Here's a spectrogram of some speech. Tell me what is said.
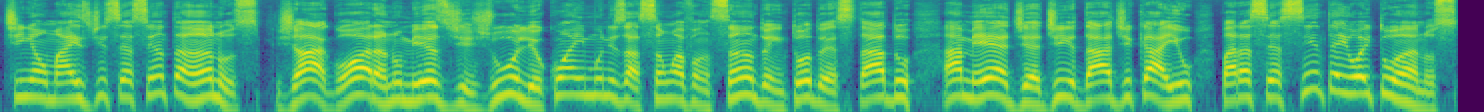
tinham mais de 60 anos. Já agora, no mês de julho, com a imunização avançando em todo o estado, a média de idade caiu para 68 anos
